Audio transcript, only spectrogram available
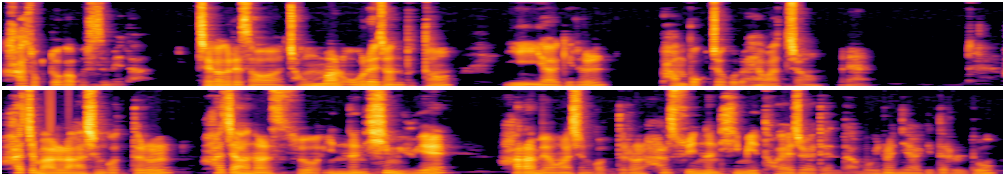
가속도가 붙습니다. 제가 그래서 정말 오래전부터 이 이야기를 반복적으로 해왔죠. 네. 하지 말라 하신 것들을 하지 않을 수 있는 힘 위에 하라 명하신 것들을 할 수 있는 힘이 더해져야 된다. 뭐 이런 이야기들도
